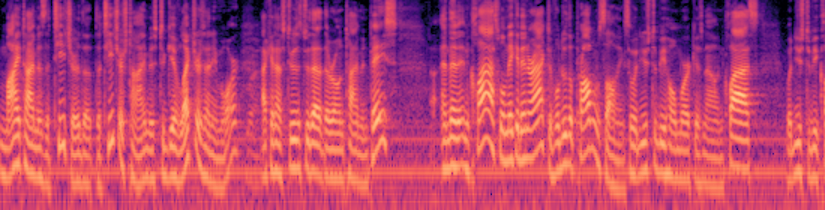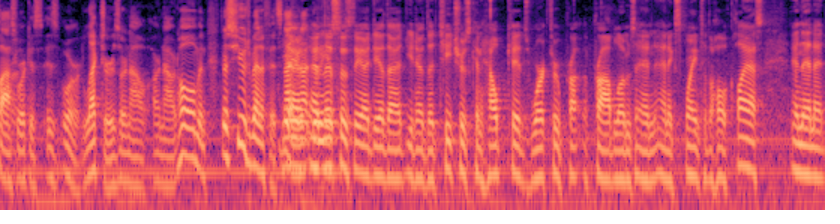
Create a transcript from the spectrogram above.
my time as a teacher, the, the teacher's time, is to give lectures anymore. Right. I can have students do that at their own time and pace. And then in class, we'll make it interactive. We'll do the problem solving. So what used to be homework is now in class what used to be classwork is, is, or lectures are now are now at home, and there's huge benefits. Now yeah, you're not and this it. is the idea that you know the teachers can help kids work through pro problems and, and explain to the whole class, and then at,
